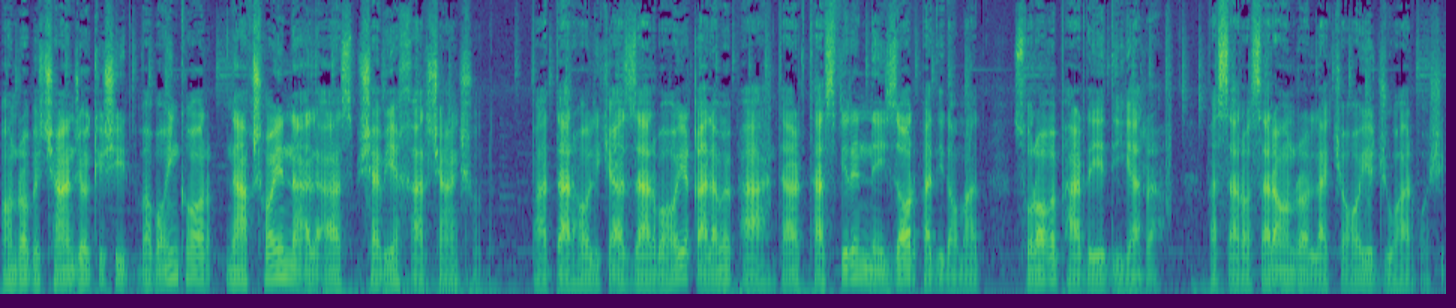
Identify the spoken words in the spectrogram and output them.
آن را به چند جا کشید و با این کار نقش های نعل اسب شبیه خرچنگ شد. بعد در حالی که از ضربه های قلم پهنتر تصویر نیزار پدید آمد سراغ پرده دیگر رفت و سراسر آن را لکه های جوهر پاشید.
